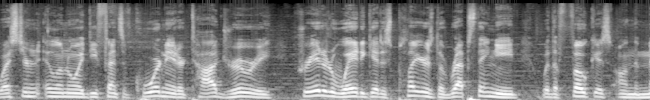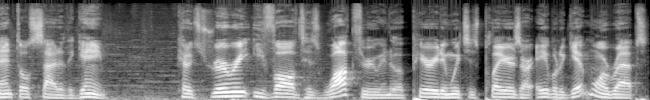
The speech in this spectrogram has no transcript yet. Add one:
Western Illinois defensive coordinator Todd Drury created a way to get his players the reps they need with a focus on the mental side of the game. Coach Drury evolved his walkthrough into a period in which his players are able to get more reps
